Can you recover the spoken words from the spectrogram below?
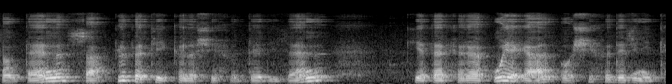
centaines soit plus petit que le chiffre des dizaines, qui est inférieur ou égal au chiffre des unités.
